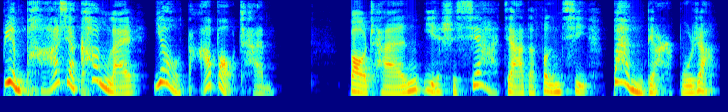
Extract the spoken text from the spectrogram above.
便爬下炕来要打宝蟾。宝蟾也是夏家的风气，半点儿不让。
